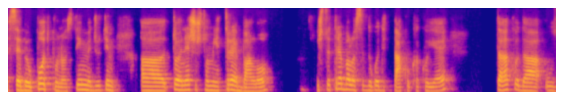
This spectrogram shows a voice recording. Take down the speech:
sebe u potpunosti, međutim, to je nešto što mi je trebalo i što je trebalo se dogoditi tako kako je. Tako da uz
